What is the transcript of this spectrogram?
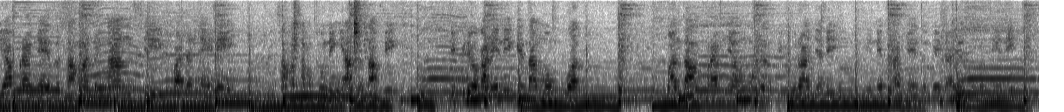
dia frame-nya itu sama dengan si badannya ini, sama-sama kuning ya. Tetapi di video kali ini kita membuat bantal frame yang model figura. Jadi ini frame-nya itu beda ya seperti ini.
